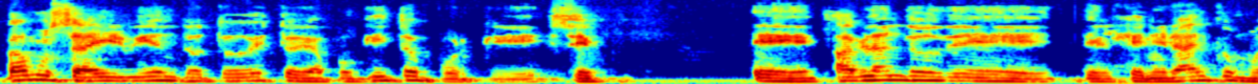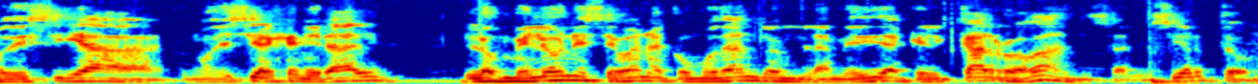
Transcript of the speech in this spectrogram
vamos a ir viendo todo esto de a poquito porque se, eh, hablando de, del general, como decía, como decía el general, los melones se van acomodando en la medida que el carro avanza, ¿no es cierto?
